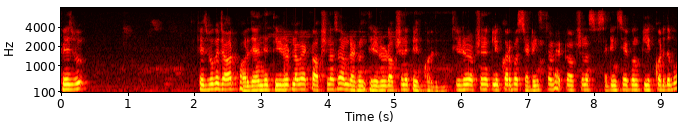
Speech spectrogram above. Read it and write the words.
ফেসবুক ফেসবুকে যাওয়ার পর দেখেন যে থ্রি ডট নামে একটা অপশন আছে, আমরা এখন থ্রি ডট অপশনে ক্লিক করে দেবো। থ্রি ডট অপশনে ক্লিক করার পর সেটিংস নামে একটা অপশন আছে সেটিংসে এখন ক্লিক করে দেবো।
